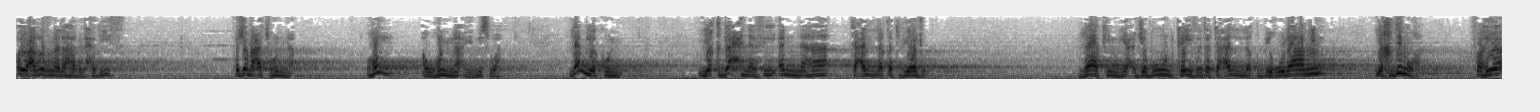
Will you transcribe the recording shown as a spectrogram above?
ويعرضن لها بالحديث فجمعتهن. هم أو هن أي النسوة لم يكن يقدحن في أنها تعلقت برجل لكن يعجبون كيف تتعلق بغلام يخدمها فهي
